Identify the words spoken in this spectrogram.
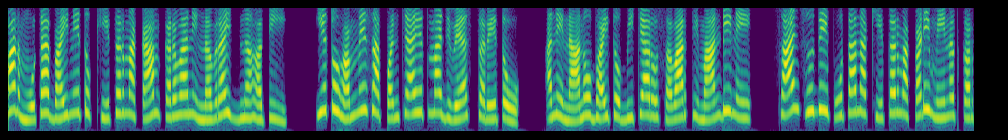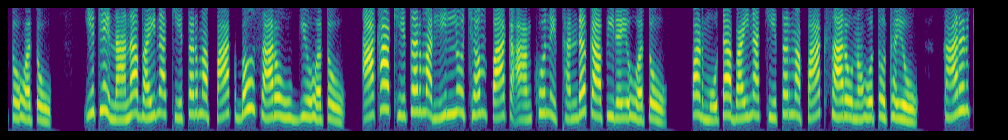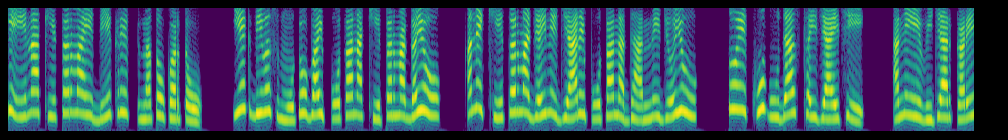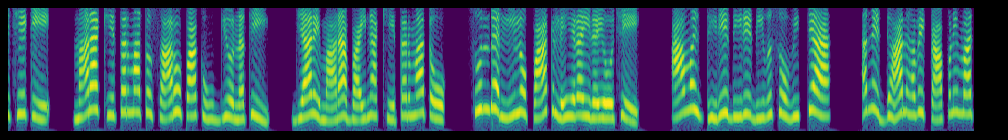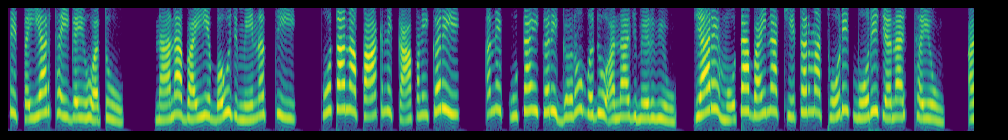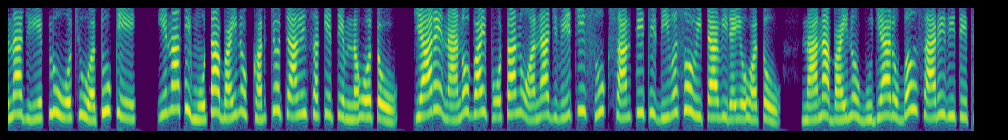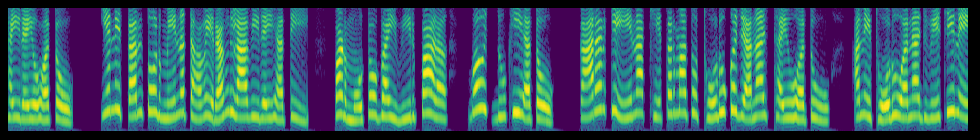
પણ મોટા ભાઈને તો ખેતરમાં કામ કરવાની નવરાઈ જ ન હતી. એ તો હંમેશા પંચાયતમાં જ વ્યસ્ત રહેતો. અને નાનો ભાઈ તો બિચારો સવારથી માંડીને સાંજ સુધી પોતાના ખેતરમાં કડી મહેનત કરતો હતો. એટલે નાના ભાઈના ખેતરમાં પાક બહુ સારો ઉગ્યો હતો. આખા ખેતરમાં લીલો છમ પાક આંખોને ઠંડક આપી રહ્યો હતો. પણ મોટા ભાઈના ખેતરમાં પાક સારો નહોતો થયો. કારણ કે એના ખેતરમાં એ દેખરેખ નતો કરતો. એક દિવસ મોટો ભાઈ પોતાના ખેતરમાં ગયો અને ખેતરમાં જઈને જ્યારે પોતાના ધાનને જોયું તો એ ખૂબ ઉદાસ થઈ જાય છે અને એ વિચાર કરે છે કે મારા ખેતરમાં તો સારો પાક ઉગ્યો નથી. જ્યારે મારા ભાઈના ખેતરમાં તો સુંદર લીલો પાક લહેરાઈ રહ્યો છે. આમ જ ધીરે ધીરે દિવસો વીત્યા અને ધાન હવે કાપણી માટે તૈયાર થઈ ગયું હતું. નાના ભાઈએ બહુ જ મહેનતથી પોતાના પાકની કાપણી કરી અને કૂટાઈ કરી ઘણું બધું અનાજ મેળવ્યું. જ્યારે મોટા ભાઈના ખેતરમાં થોડીક બોરી જ અનાજ થયું. અનાજ એટલું ઓછું હતું કે એનાથી મોટા ભાઈનો ખર્ચો ચાલી શકે તેમ નહોતો. જ્યારે નાનો ભાઈ પોતાનું અનાજ વેચી સુખ શાંતિથી દિવસો વિતાવી રહ્યો હતો. નાના ભાઈનો ગુજારો બહુ સારી રીતે થઈ રહ્યો હતો. એની તનતોડ મહેનત હવે રંગ લાવી રહી હતી. પણ મોટો ભાઈ વીરપાળ બહુ જ દુખી હતો. કારણ કે એના ખેતરમાં તો થોડુંક જ અનાજ થયું હતું અને થોડું અનાજ વેચીને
